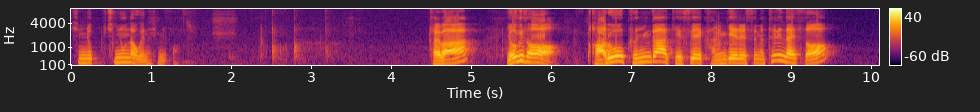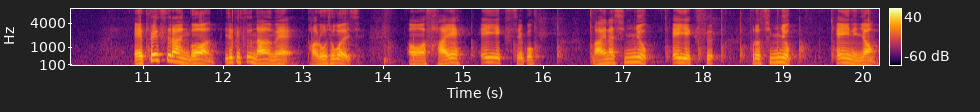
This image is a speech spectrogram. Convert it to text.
16, 16 나오겠네, 16. 어. 잘 봐. 여기서 바로 근과 계수의 관계를 쓰면 틀린다 했어. fx라는 건 이렇게 쓴 다음에 바로 적어야지. 어, 4의 ax 제곱 마이너스 16 ax 플러스 16 a는 0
